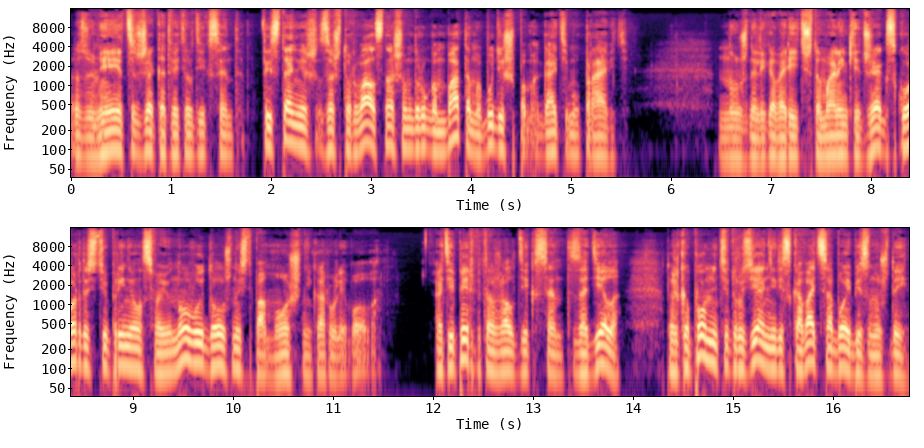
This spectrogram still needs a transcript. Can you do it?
«Разумеется, Джек», — ответил Дик Сент. «Ты станешь за штурвал с нашим другом Батом и будешь помогать ему править». Нужно ли говорить, что маленький Джек с гордостью принял свою новую должность помощника рулевого? «А теперь», — продолжал Дик Сент, — «за дело. Только помните, друзья, не рисковать собой без нужды».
